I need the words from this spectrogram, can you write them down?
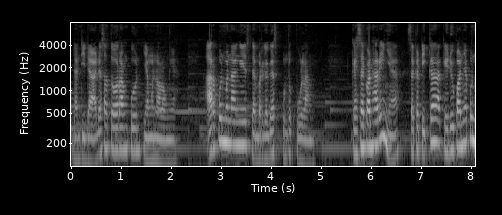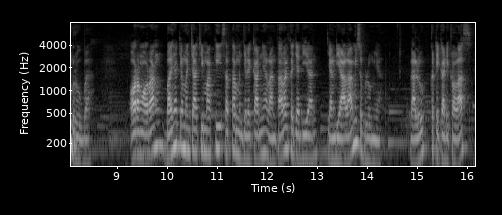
dan tidak ada satu orang pun yang menolongnya. Ar pun menangis dan bergegas untuk pulang. Keesokan harinya, seketika kehidupannya pun berubah. Orang-orang banyak yang mencaci maki serta menjelekannya lantaran kejadian yang dialami sebelumnya. Lalu, ketika di kelas,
